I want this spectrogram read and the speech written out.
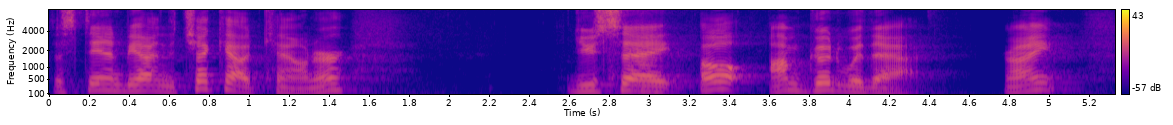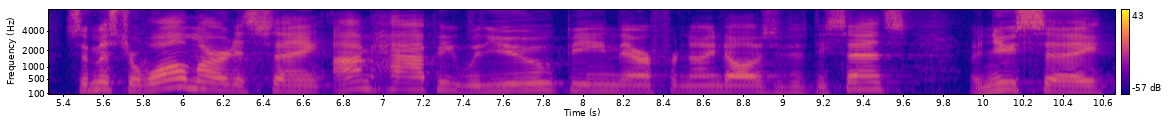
to stand behind the checkout counter. You say, Oh, I'm good with that, right? So Mr. Walmart is saying, I'm happy with you being there for $9.50. And you say,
